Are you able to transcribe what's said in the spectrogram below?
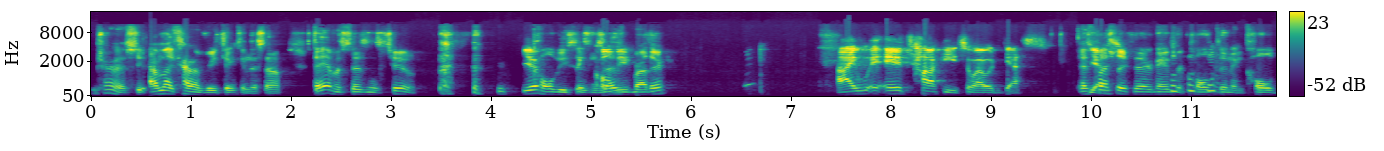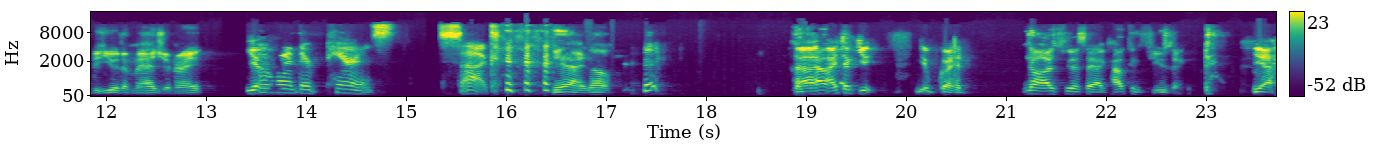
I'm trying to see. I'm like kind of rethinking this now. They have a Sissons too. yeah, Colby Sissons, Colby brother. I it's hockey, so I would guess. Especially yes. if their names are Colton and Colby, you would imagine, right? Yeah. Oh, their parents suck. yeah, I know. Like uh, how, I took you. You go ahead. No, I was going to say like how confusing. yeah,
